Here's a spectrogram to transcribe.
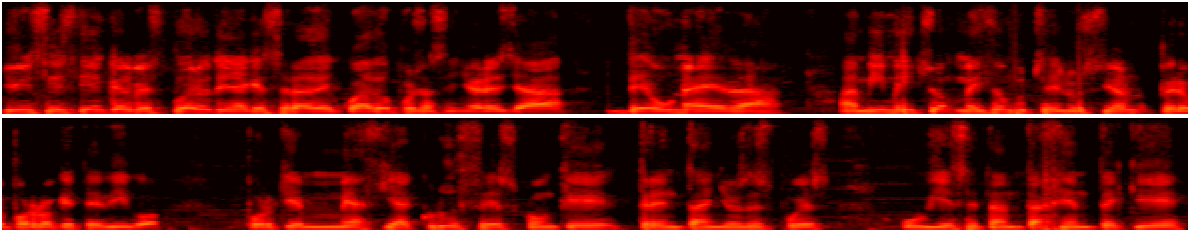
Yo insistí en que el vestuario tenía que ser adecuado pues a señores ya de una edad. A mí me hizo, me hizo mucha ilusión, pero por lo que te digo, porque me hacía cruces con que 30 años después hubiese tanta gente que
